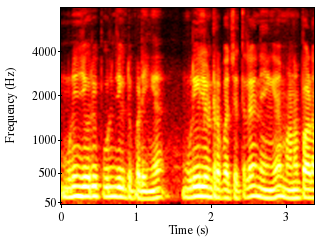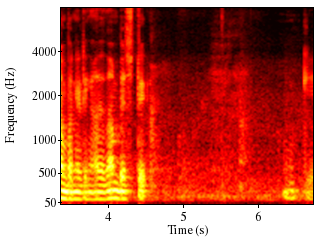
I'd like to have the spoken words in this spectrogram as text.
முடிஞ்ச வரையும் புரிஞ்சுக்கிட்டு படிங்க. முடியலன்ற பட்சத்தில் நீங்கள் மனப்பாடம் பண்ணிவிடுங்க அதுதான் பெஸ்ட்டு ஓகே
